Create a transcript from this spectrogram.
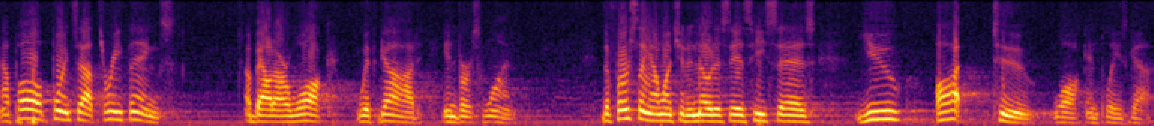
Now, Paul points out three things about our walk with God in verse 1. The first thing I want you to notice is he says, you ought to walk and please God.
